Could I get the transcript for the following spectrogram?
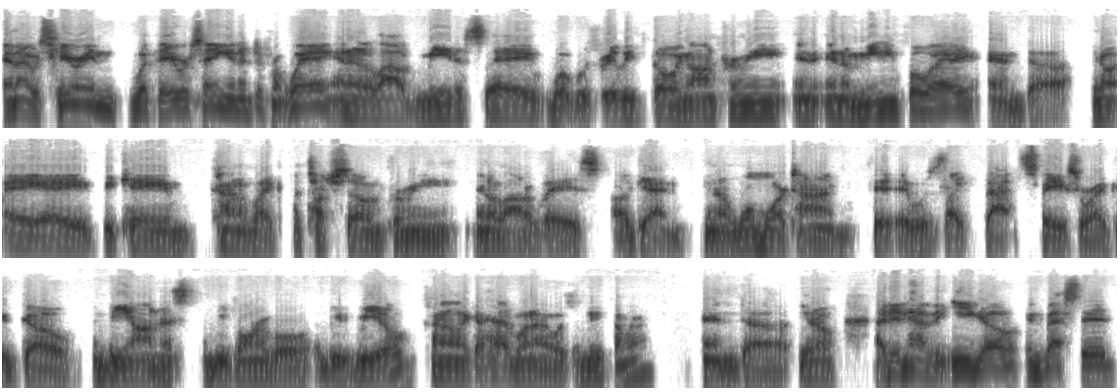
And I was hearing what they were saying in a different way. And it allowed me to say what was really going on for me in, in a meaningful way. And, uh, you know, AA became kind of like a touchstone for me in a lot of ways. Again, you know, one more time, it, it was like that space where I could go and be honest and be vulnerable and be real, kind of like I had when I was a newcomer. And, uh, you know, I didn't have the ego invested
